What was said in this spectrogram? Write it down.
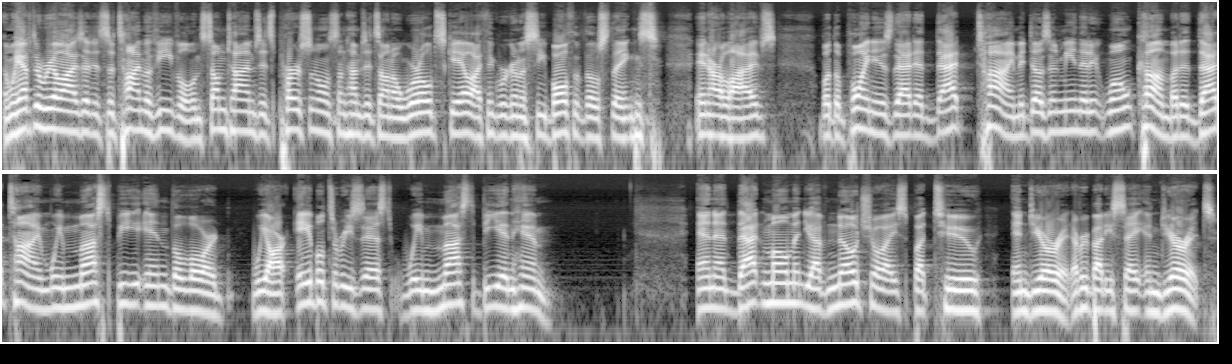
And we have to realize that it's a time of evil, and sometimes it's personal, and sometimes it's on a world scale. I think we're going to see both of those things in our lives. But the point is that at that time, it doesn't mean that it won't come, but at that time, we must be in the Lord. We are able to resist, we must be in Him. And at that moment, you have no choice but to endure it. Everybody say, endure it.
